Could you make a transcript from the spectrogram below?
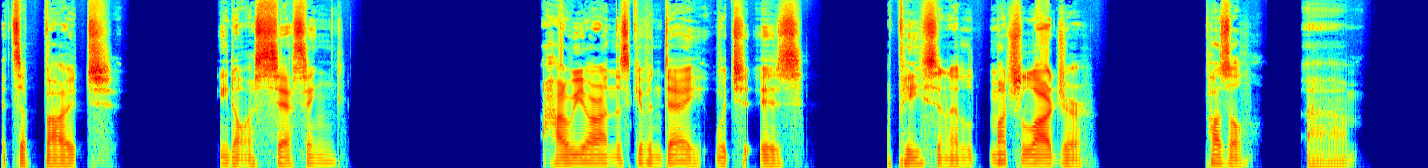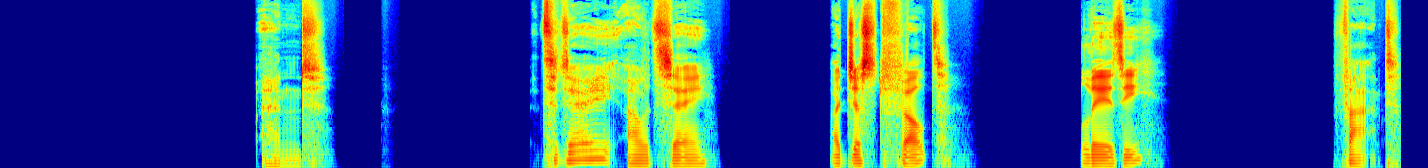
it's about, you know, assessing how we are on this given day, which is a piece in a much larger puzzle. Um, and today, I would say, I just felt lazy, fat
